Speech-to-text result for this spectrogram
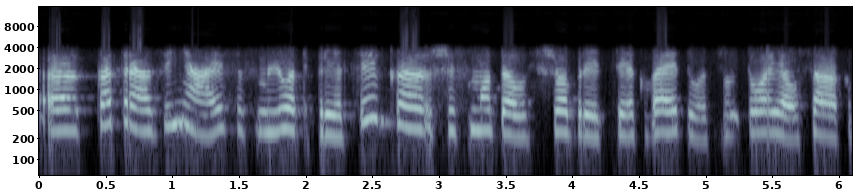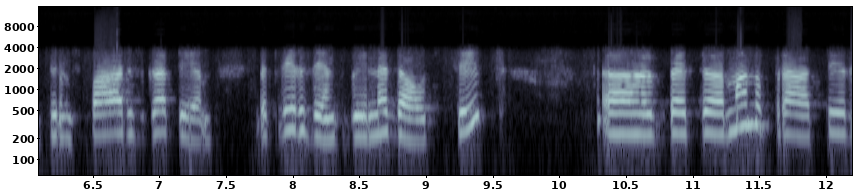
Katrā ziņā es esmu ļoti priecīga, ka šis modelis šobrīd tiek veidots, un to jau sāka pirms pāris gadiem. Bet virziens bija nedaudz cits. Uh, bet, uh, manuprāt, ir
